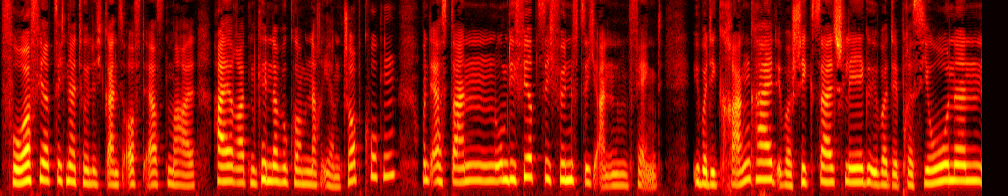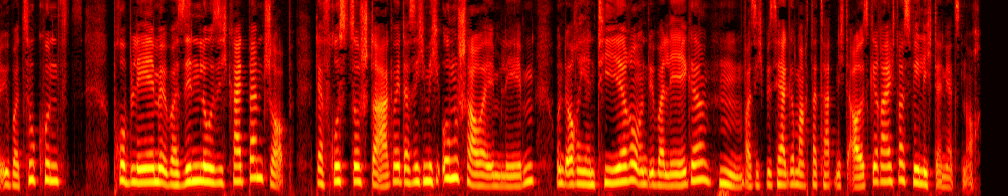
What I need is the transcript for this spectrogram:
vor 40 natürlich ganz oft erstmal heiraten, Kinder bekommen, nach ihrem Job gucken und erst dann um die 40, 50 anfängt. Über die Krankheit, über Schicksalsschläge, über Depressionen, über Zukunftsprobleme, über Sinnlosigkeit beim Job der Frust so stark wird, dass ich mich umschaue im Leben und orientiere und überlege, hm, was ich bisher gemacht habe, hat nicht ausgereicht, was will ich denn jetzt noch?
